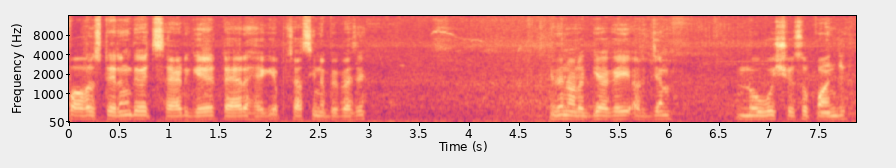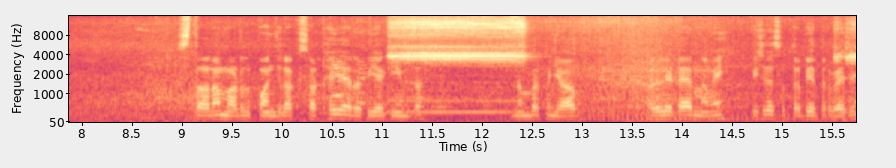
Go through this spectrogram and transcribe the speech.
ਪਾਵਰ ਸਟੀਅਰਿੰਗ ਦੇ ਵਿੱਚ ਸਾਈਡ ਗੇਅਰ, ਟਾਇਰ ਹੈਗੇ 85 90 ਪੈਸੇ। ਇਹਦੇ ਨਾਲ ਅੱਗੇ ਆ ਗਈ ਅਰਜਨ, ਨੋਵੋ 605 17 ਮਾਡਲ 5 ਲੱਖ 60000 ਰੁਪਇਆ ਕੀਮਤ ਆ ਨੰਬਰ ਪੰਜਾਬ, ਅਗਲੇ ਟਾਇਰ ਨਵੇਂ, ਪਿਛਲੇ 70 75 ਪੈਸੇ।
